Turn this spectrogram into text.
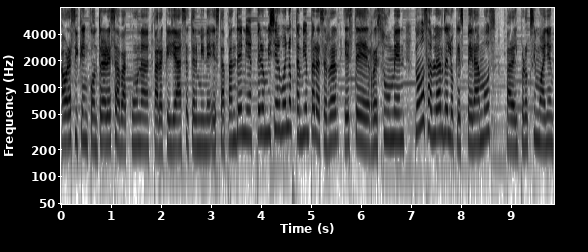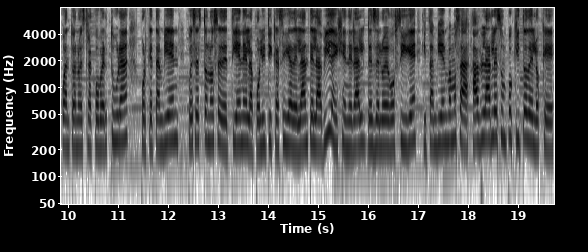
ahora sí que encontrar esa vacuna para que ya se termine esta pandemia. Pero Michelle, bueno, también para cerrar este resumen, vamos a hablar de lo que esperamos para el próximo año en cuanto a nuestra cobertura, porque también pues esto no se detiene, la política sigue adelante, la vida en general desde luego sigue y también vamos a hablarles un poquito de lo que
